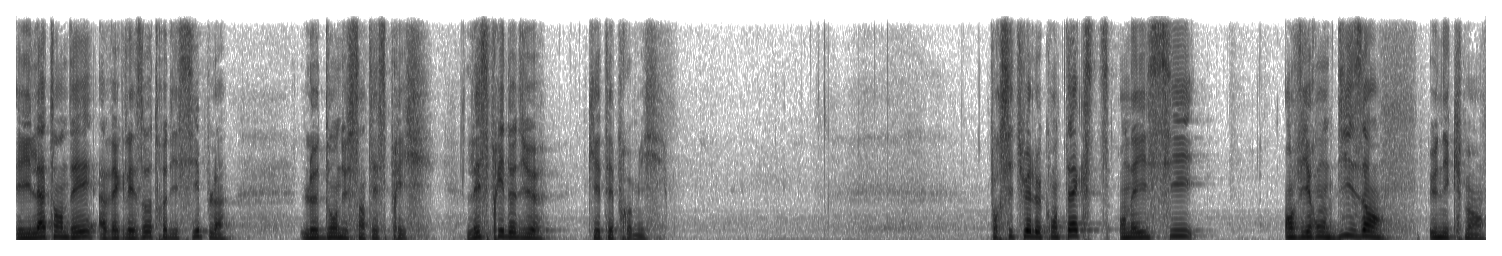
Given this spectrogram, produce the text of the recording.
et il attendait avec les autres disciples le don du Saint-Esprit, l'Esprit de Dieu qui était promis. Pour situer le contexte, on est ici environ dix ans uniquement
